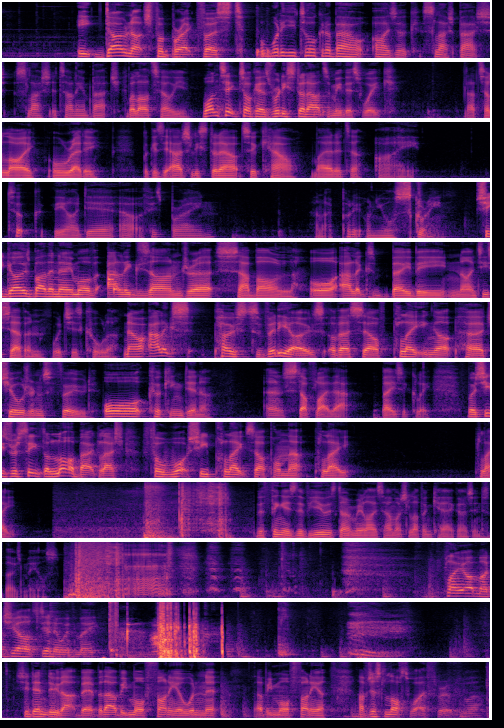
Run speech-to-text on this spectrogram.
eat donuts for breakfast. What are you talking about, Isaac slash Bach slash ItalianBach? Well, I'll tell you. One TikTok has really stood out to me this week. That's a lie already, because it actually stood out to Cal, my editor. I took the idea out of his brain and I put it on your screen. She goes by the name of Alexandra Sabol or Alex Baby 97, which is cooler. Now, Alex posts videos of herself plating up her children's food or cooking dinner and stuff like that, basically. But she's received a lot of backlash for what she plates up on that plate. Plate. The thing is, the viewers don't realize how much love and care goes into those meals. Play up my child's dinner with me. she didn't do that bit, but that would be more funnier, wouldn't it? That'd be more funnier. I've just lost what I threw as well.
